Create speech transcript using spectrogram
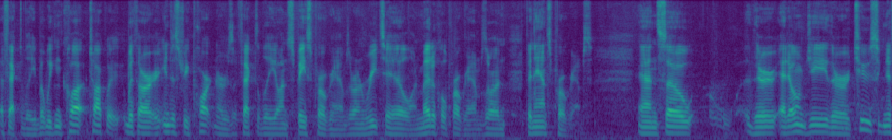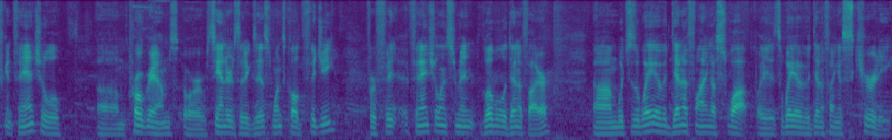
effectively, but we can ca- talk wi- with our industry partners effectively on space programs or on retail, on medical programs, or on finance programs. And so there, at OMG, there are two significant financial um, programs or standards that exist. One's called FIGI, for Fi- Financial Instrument Global Identifier, um, which is a way of identifying a swap. It's a way of identifying a security.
